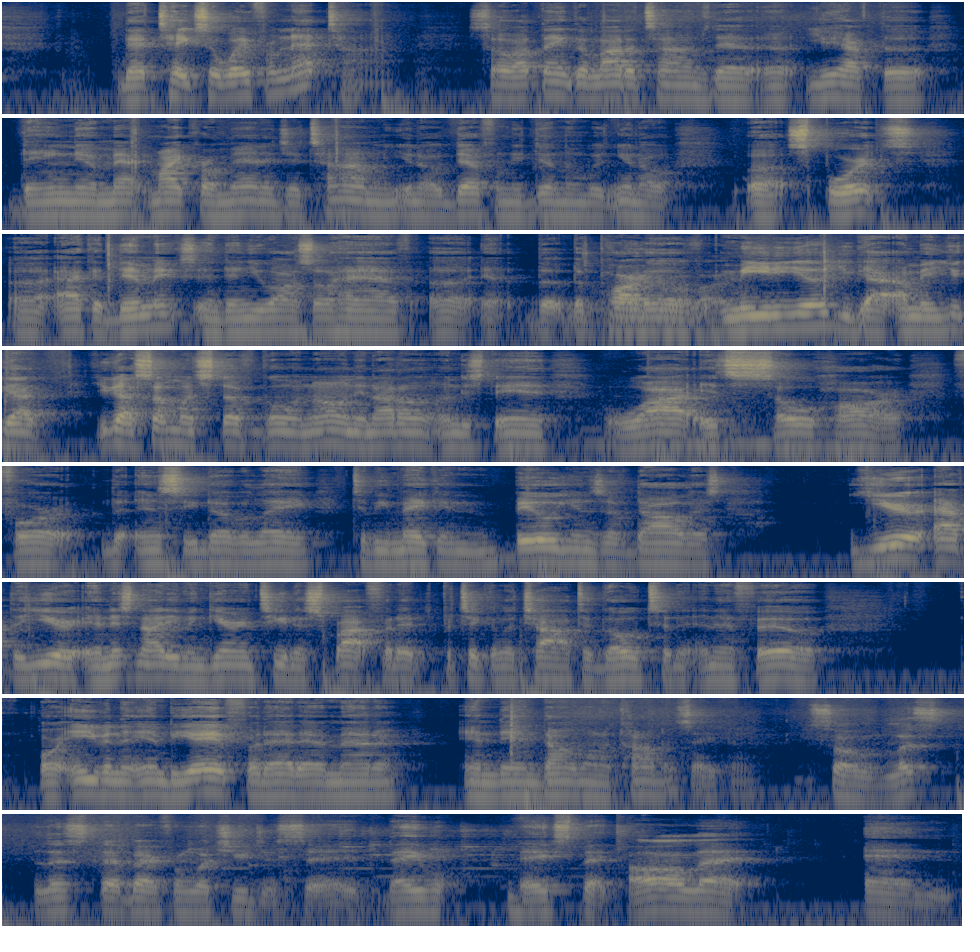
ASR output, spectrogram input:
that takes away from that time. So I think a lot of times that uh, you have to dang near micromanage your time. You know, definitely dealing with you know uh, sports, uh, academics, and then you also have uh, the the part of media. You got, I mean, you got you got so much stuff going on, and I don't understand why it's so hard for the NCAA to be making billions of dollars year after year, and it's not even guaranteed a spot for that particular child to go to the NFL or even the NBA for that, matter, and then don't want to compensate them. So let's let's step back from what you just said. They they expect all that, and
